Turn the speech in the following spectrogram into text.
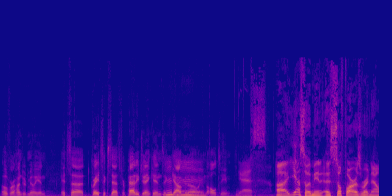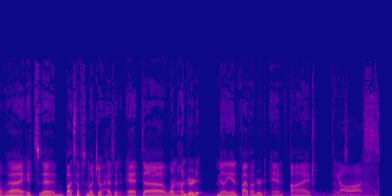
over 100 million. It's a great success for Patty Jenkins and Gal Mm-hmm. Gadot and the whole team. yes. Uh, yeah, so I mean, uh, so far as right now, uh, it's uh, Box Office Mojo has it at uh, one hundred million five hundred and five Yes.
